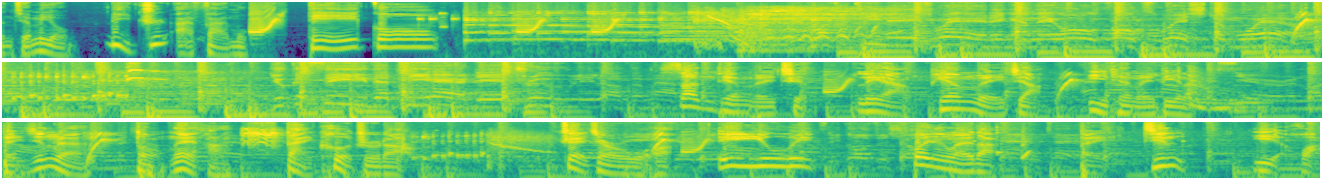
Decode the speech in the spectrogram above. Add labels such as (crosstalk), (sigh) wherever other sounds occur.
本节目由荔枝 FM 提供。It was a teenage wedding and the old folks wished him well. You could see that Pierre did truly love the man. 三天为请，两天为将，一天为低了。北京人懂内涵，待客之道。这就是我，哎呦喂！欢迎来到北京夜话。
